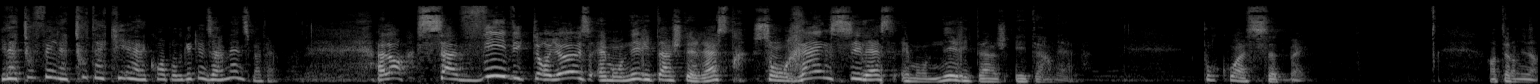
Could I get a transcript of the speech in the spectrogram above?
Il a tout fait, il a tout acquis à la croix pour nous. Quelqu'un dit Amen ce matin. Alors, sa vie victorieuse est mon héritage terrestre, son règne céleste est mon héritage éternel. Pourquoi cette bain? En terminant,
